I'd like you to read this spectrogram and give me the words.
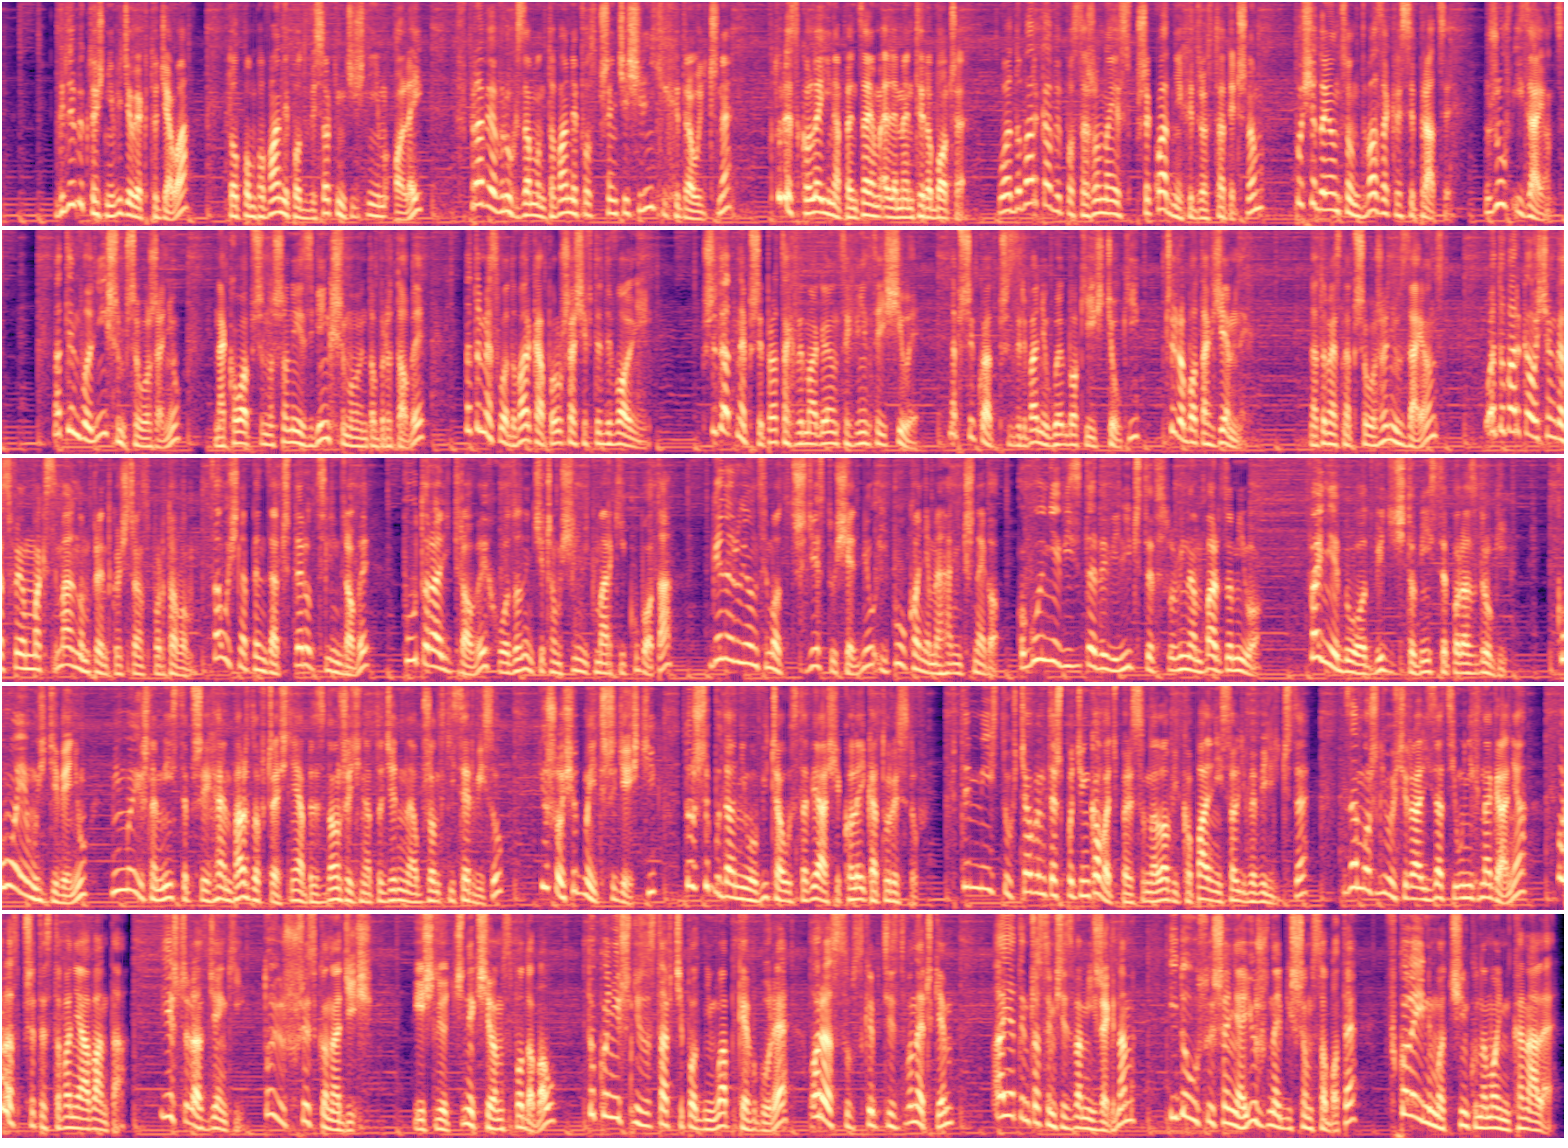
Gdyby ktoś nie wiedział jak to działa, to pompowany pod wysokim ciśnieniem olej wprawia w ruch zamontowane w osprzęcie silniki hydrauliczne, które z kolei napędzają elementy robocze. Ładowarka wyposażona jest w przekładnię hydrostatyczną, posiadającą dwa zakresy pracy żółw i zając. Na tym wolniejszym przełożeniu na koła przenoszony jest większy moment obrotowy, natomiast ładowarka porusza się wtedy wolniej. Przydatne przy pracach wymagających więcej siły, np. przy zrywaniu głębokiej ściółki czy robotach ziemnych. Natomiast na przełożeniu zając, ładowarka osiąga swoją maksymalną prędkość transportową. Całość napędza czterocylindrowy, 1,5 litrowy chłodzony cieczą silnik marki Kubota, generujący moc 37,5 konia mechanicznego. Ogólnie wizytę w Wieliczce wspominam bardzo miło. Fajnie było odwiedzić to miejsce po raz drugi. Ku mojemu zdziwieniu, mimo iż na miejsce przyjechałem bardzo wcześnie, aby zdążyć na codzienne obrządki serwisu, już o 7.30 do szybu Daniłowicza ustawiała się kolejka turystów. W tym miejscu chciałbym też podziękować personalowi kopalni soli we Wieliczce za możliwość realizacji u nich nagrania oraz przetestowania Avanta. Jeszcze raz dzięki. To już wszystko na dziś. Jeśli odcinek się Wam spodobał, to koniecznie zostawcie pod nim łapkę w górę oraz subskrypcję z dzwoneczkiem, a ja tymczasem się z Wami żegnam i do usłyszenia już w najbliższą sobotę w kolejnym odcinku na moim kanale.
